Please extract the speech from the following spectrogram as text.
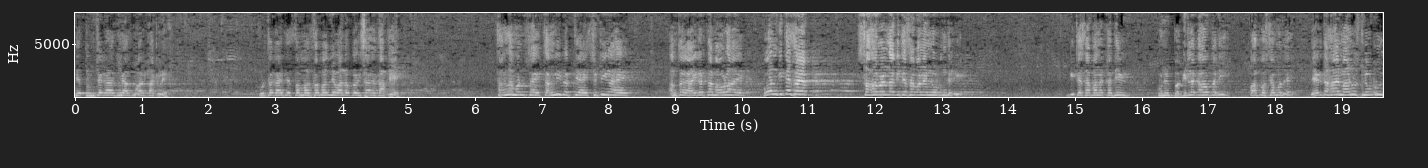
जे तुमच्या काळात मी आज माल टाकले. पुढचं काय ते समज संबंधी वालो को विचार काफे चांगला माणूस आहे चांगली व्यक्ती आहे सिटिंग आहे. आमचा रायगडचा मावळा आहे. कोण गीते साहेब? सहा वेळेला गीते साहेबांना निवडून दिली. गीते साहेबांना कधी कुणी बघितलं का हो कधी? पाच वर्षामध्ये? एकदा हा माणूस निवडून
